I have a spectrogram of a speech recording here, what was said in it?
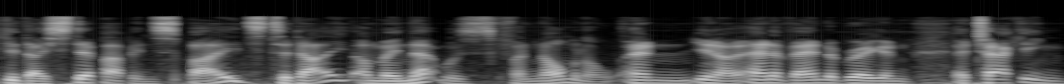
did they step up in spades today? I mean, that was phenomenal. And, you know, Anna van der Breggen attacking,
